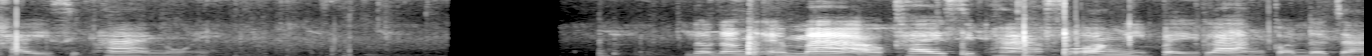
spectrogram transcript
ไข่สิบห้าหน่วย เดี๋ยวน้องแอมมาเอาไข่สิบหาฟองนี่ไปล่างก่อนเด้อจ้ะ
